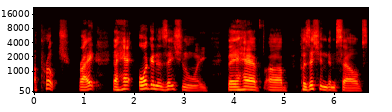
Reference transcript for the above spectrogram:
approach right they had organizationally they have um, positioned themselves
